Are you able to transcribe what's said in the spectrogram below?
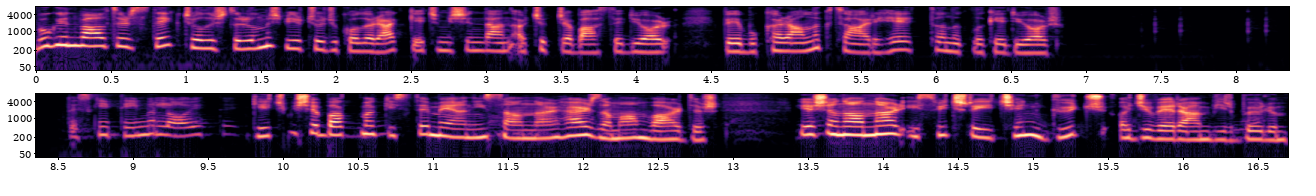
Bugün Walter Steck çalıştırılmış bir çocuk olarak geçmişinden açıkça bahsediyor ve bu karanlık tarihe tanıklık ediyor. Geçmişe bakmak istemeyen insanlar her zaman vardır. Yaşananlar İsviçre için güç, acı veren bir bölüm.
